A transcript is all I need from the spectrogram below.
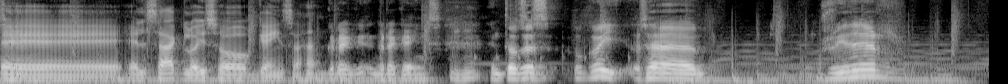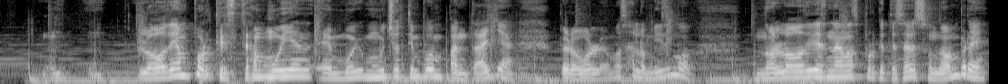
Eh, el sack lo hizo Gaines, ajá. Greg, Greg Gaines. Ujú. Entonces, güey, o sea, Reader lo odian porque está muy, en- en muy mucho tiempo en pantalla, pero volvemos a lo mismo. No lo odies nada más porque te sabes su nombre.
